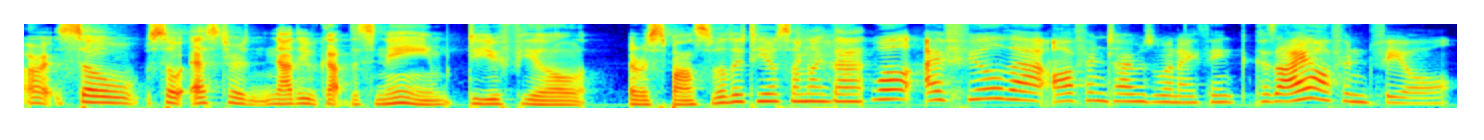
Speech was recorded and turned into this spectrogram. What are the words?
All right. So, so Esther, now that you've got this name, do you feel a responsibility or something like that? Well, I feel that oftentimes when I think, because I often feel,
